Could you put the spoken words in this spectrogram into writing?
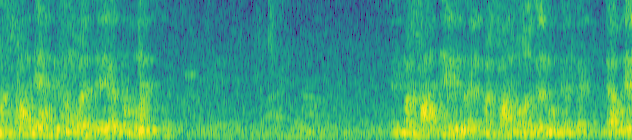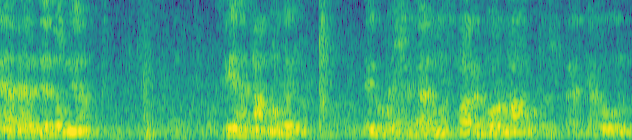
المشروعات دي هتبقى مغذيه مثل المشروعات دي المشروعات المغذيه المكمله لو جينا بلد زي دمياط فيها صناعه موبيل اللي بيخش فيها المسمار البورما ويخش فيها الكالون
